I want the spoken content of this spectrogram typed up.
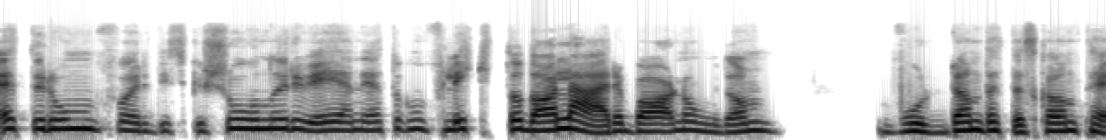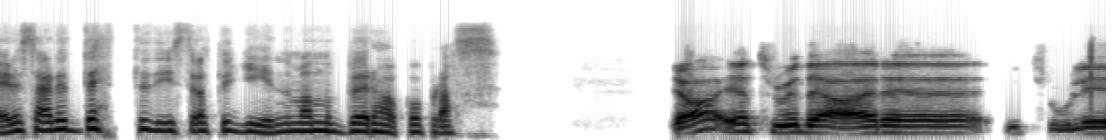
et rom for diskusjoner, uenighet og konflikt, og da lære barn og ungdom hvordan dette skal håndteres. Er det dette de strategiene man bør ha på plass? Ja, jeg tror det er eh, utrolig,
